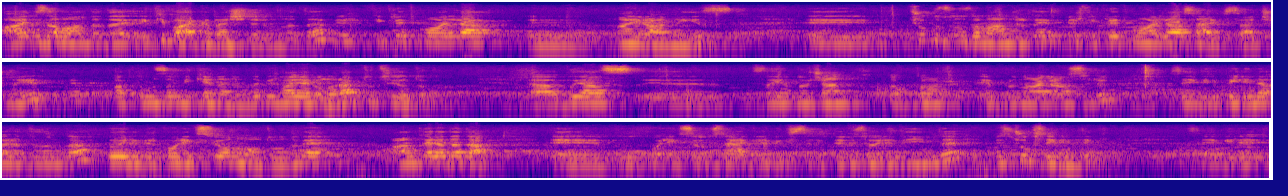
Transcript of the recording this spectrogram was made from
Aynı zamanda da ekip arkadaşlarımla da bir Fikret Mualla hayranıyız. E, çok uzun zamandır da hep bir Fikret Mualla sergisi açmayı aklımızın bir kenarında bir hayal olarak tutuyorduk. E, bu yaz e, Sayın Doçent Doktor Ebru Nalan Sülün sevgili Pelin'i aradığında böyle bir koleksiyon olduğunu ve Ankara'da da e, bu koleksiyonu sergilemek istediklerini söylediğinde biz çok sevindik sevgili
